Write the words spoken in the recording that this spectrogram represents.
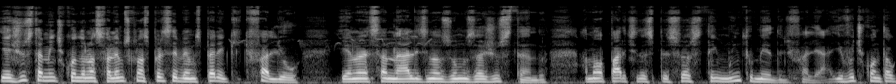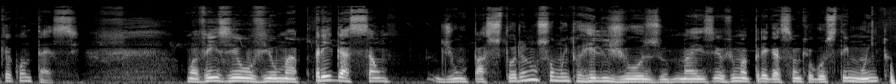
e é justamente quando nós falhamos que nós percebemos, peraí, o que, que falhou? E nessa análise nós vamos ajustando. A maior parte das pessoas tem muito medo de falhar, e eu vou te contar o que acontece. Uma vez eu ouvi uma pregação de um pastor. Eu não sou muito religioso, mas eu vi uma pregação que eu gostei muito,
